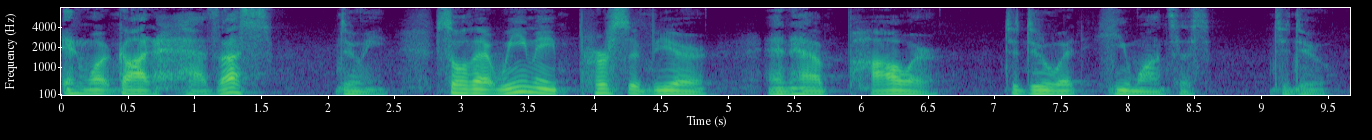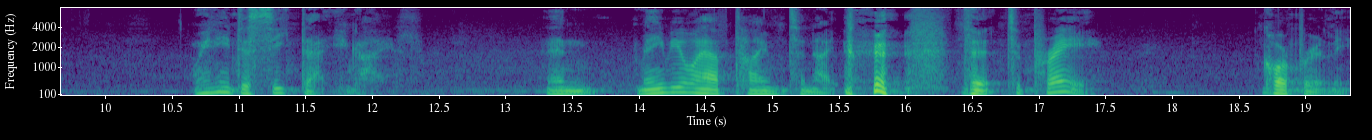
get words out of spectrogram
in what God has us doing, so that we may persevere and have power to do what He wants us to do. We need to seek that, you guys. And maybe we'll have time tonight to, to pray corporately.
